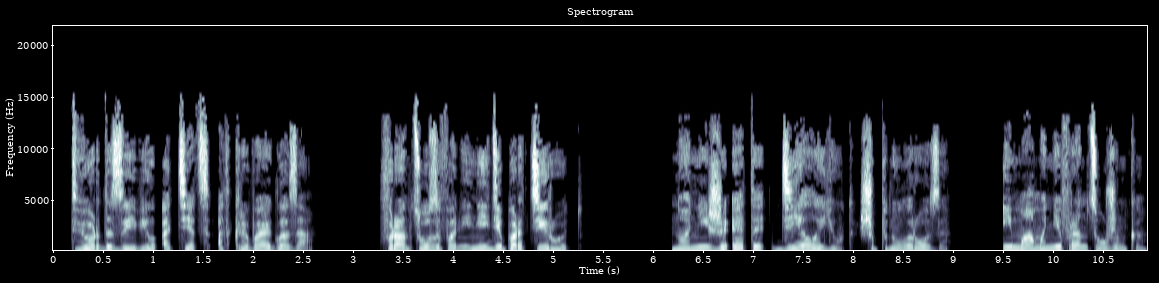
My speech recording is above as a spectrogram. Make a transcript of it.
— твердо заявил отец, открывая глаза. «Французов они не депортируют». «Но они же это делают!» — шепнула Роза. И мама не француженка.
